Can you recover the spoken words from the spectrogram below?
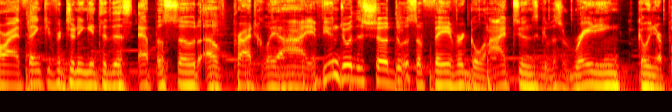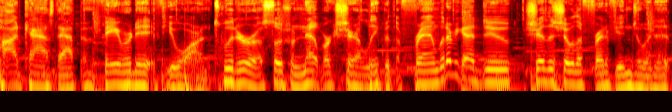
All right, thank you for tuning into this episode of Practical AI. If you enjoyed this show, do us a favor, go on iTunes give us a rating. Go in your podcast app and favorite it. If you are on Twitter or a social network, share a link with a friend. Whatever you got to do, share the show with a friend if you enjoyed it.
